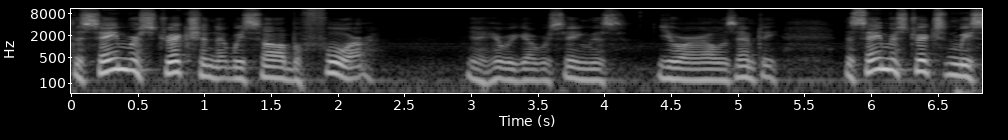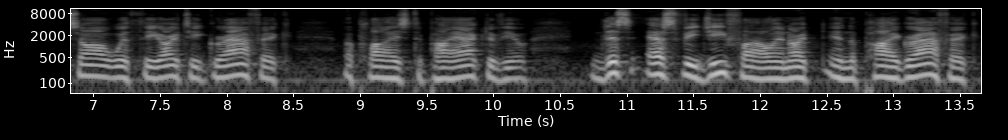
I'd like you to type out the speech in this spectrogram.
the same restriction that we saw before, yeah, here we go, we're seeing this URL is empty. The same restriction we saw with the RT graphic applies to PI ActiveView. This SVG file in, our, in the Pi graphic,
